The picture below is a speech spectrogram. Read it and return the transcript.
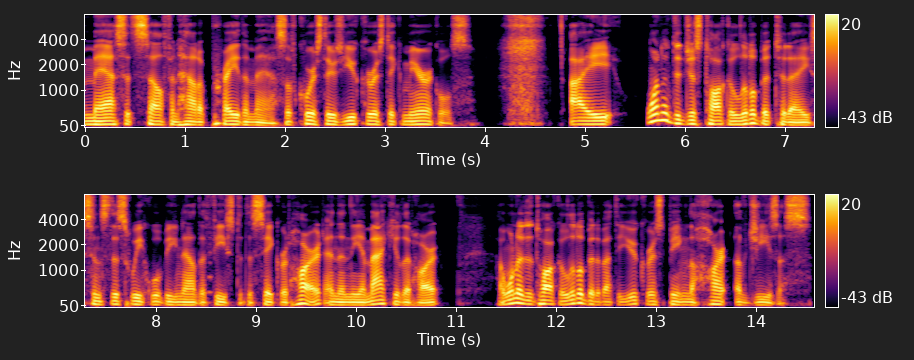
Mass itself, and how to pray the Mass. Of course, there's Eucharistic miracles. I wanted to just talk a little bit today, since this week will be now the Feast of the Sacred Heart and then the Immaculate Heart. I wanted to talk a little bit about the Eucharist being the heart of Jesus.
